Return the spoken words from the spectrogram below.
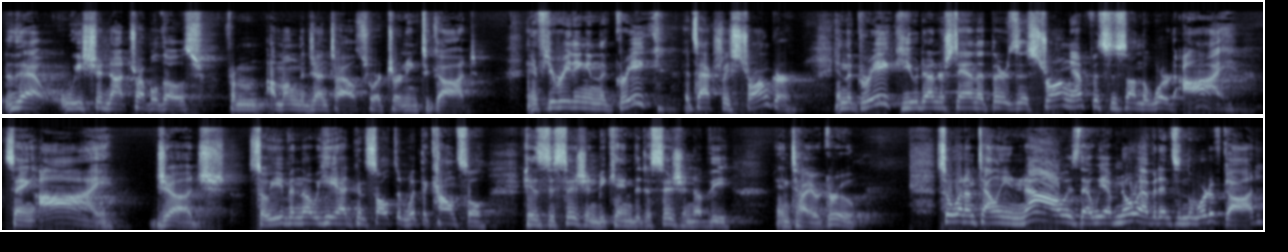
that we should not trouble those from among the Gentiles who are turning to God. And if you're reading in the Greek, it's actually stronger. In the Greek, you would understand that there's a strong emphasis on the word I, saying, I judge. So even though he had consulted with the council, his decision became the decision of the entire group. So what I'm telling you now is that we have no evidence in the Word of God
